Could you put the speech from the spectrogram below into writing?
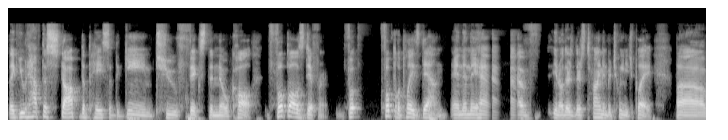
like you would have to stop the pace of the game to fix the no call. Football is different. Foot, football plays down and then they have, have you know there's there's time in between each play. Uh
